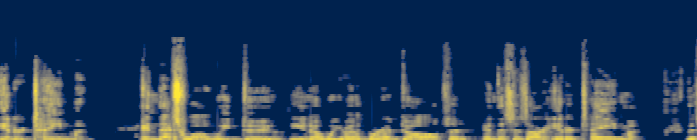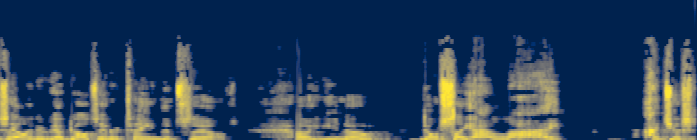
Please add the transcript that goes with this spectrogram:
entertainment. And that's what we do. You know, we are, we're adults and, and this is our entertainment. This is how adults entertain themselves. Uh, you know, don't say I lied. I just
